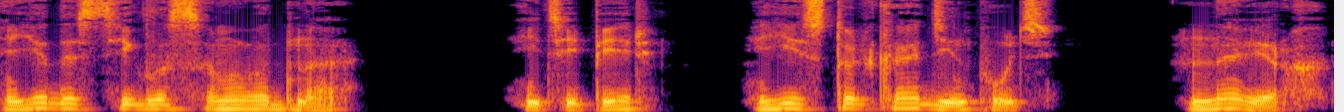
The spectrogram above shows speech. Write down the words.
я достигла самого дна. И теперь есть только один путь – наверх.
